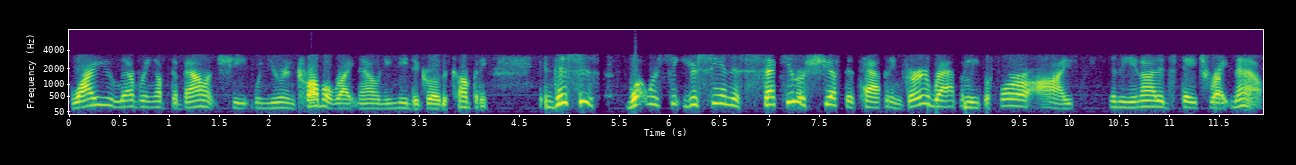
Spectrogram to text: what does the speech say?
Why are you levering up the balance sheet when you're in trouble right now and you need to grow the company? And this is what we're seeing. You're seeing this secular shift that's happening very rapidly before our eyes in the United States right now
